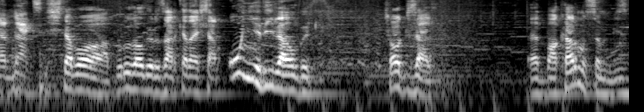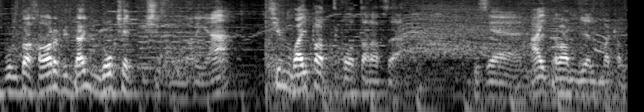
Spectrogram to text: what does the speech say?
Evet işte bu. Bunu da alıyoruz arkadaşlar. 17 ile aldık. Çok güzel. Evet bakar mısın biz burada harbiden yok etmişiz bunları ya. Team wipe attık o tarafta. Güzel. Haydi devam diyelim bakalım.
